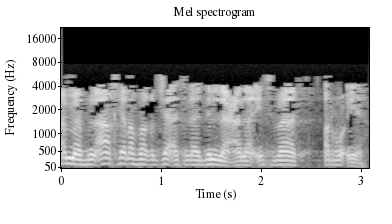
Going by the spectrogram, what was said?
أما في الآخرة فقد جاءت الأدلة على إثبات الرؤية.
